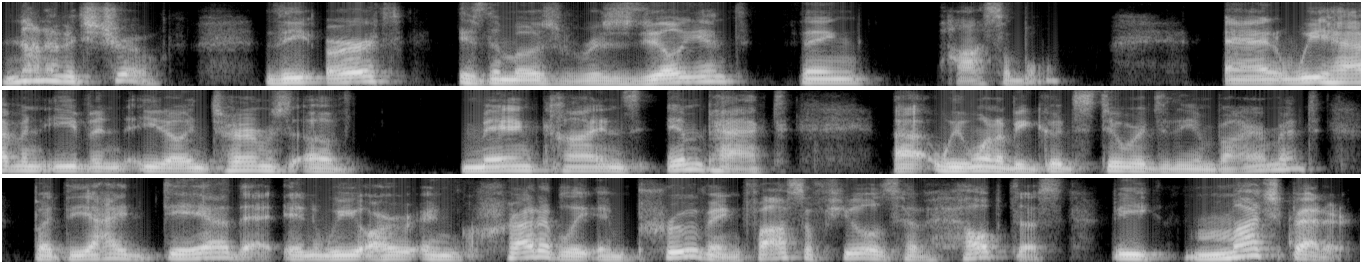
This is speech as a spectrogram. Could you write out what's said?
None of it's true. The earth is the most resilient thing possible. And we haven't even, you know, in terms of mankind's impact, uh, we want to be good stewards of the environment, but the idea that, and we are incredibly improving, fossil fuels have helped us be much better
